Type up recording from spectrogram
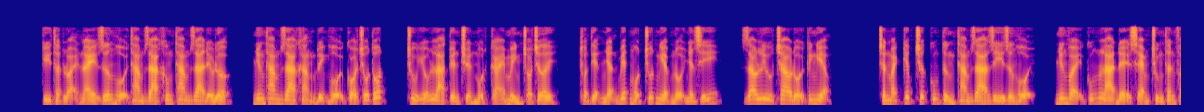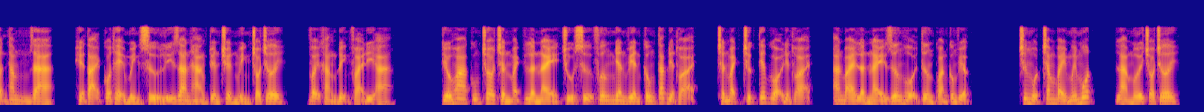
Kỳ thật loại này dương hội tham gia không tham gia đều được, nhưng tham gia khẳng định hội có chỗ tốt, chủ yếu là tuyên truyền một cái mình cho chơi, thuận tiện nhận biết một chút nghiệp nội nhân sĩ, giao lưu trao đổi kinh nghiệm. Trần Mạch kiếp trước cũng từng tham gia di dương hội, nhưng vậy cũng là để xem chúng thân phận tham gia, hiện tại có thể mình xử lý gian hàng tuyên truyền mình cho chơi, vậy khẳng định phải đi a. À. Tiểu Hoa cũng cho Trần Mạch lần này chủ sự phương nhân viên công tác điện thoại, Trần Mạch trực tiếp gọi điện thoại, an bài lần này Dương hội tương quan công việc. chương 171, là mới trò chơi.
